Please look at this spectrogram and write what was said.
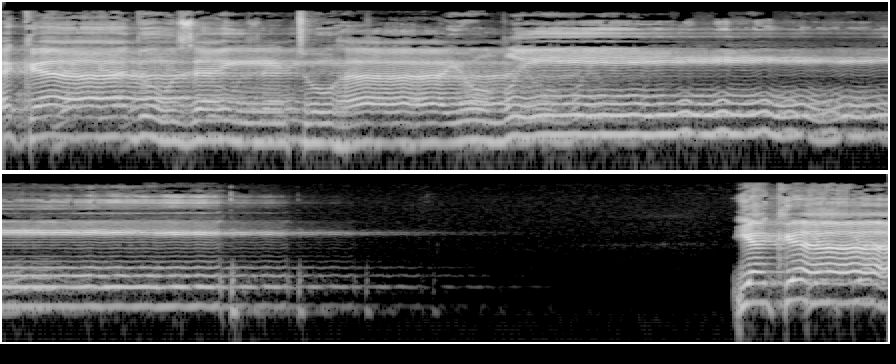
يكاد زيتها يضيء. يكاد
